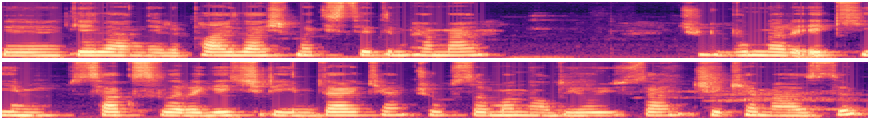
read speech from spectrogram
e, gelenleri paylaşmak istedim hemen. Çünkü bunları ekeyim, saksılara geçireyim derken çok zaman alıyor. O yüzden çekemezdim.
